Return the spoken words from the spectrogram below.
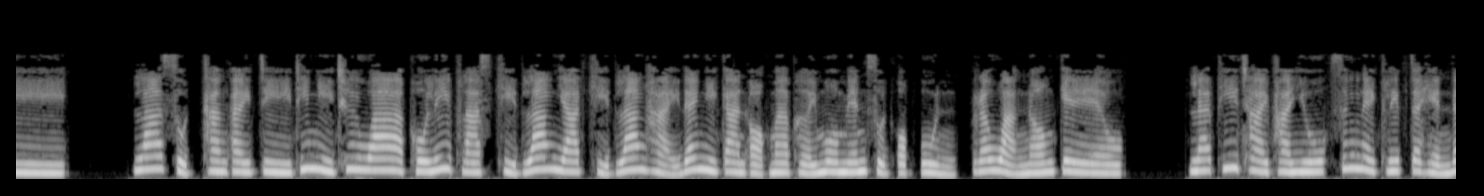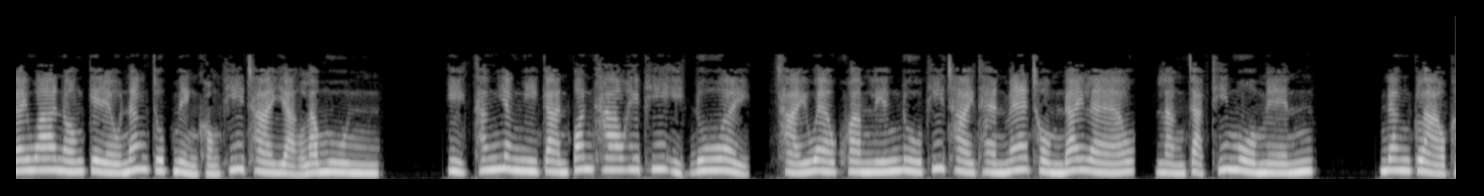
ดี ล่าสุดทางไอจีที่มีชื่อว่าโพลีพลัสขีดล่างยาดขีดล่างไหได้มีการออกมาเผยโมเมนต์สุดอบอุ่น ระหว่างน้องเกล และพี่ชายพายุซึ่งในคลิปจะเห็นได้ว่าน้องเกลนั่งจุ๊บเหม่งของพี่ชายอย่างละมุน อีกทั้งยังมีการป้อนข้าวให้พี่อีกด้วยฉายแววความเลี้ยงดูพี่ชายแทนแม่ชมได้แล้ว หลังจากที่โมเมนต์ ดังกล่าวเผ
